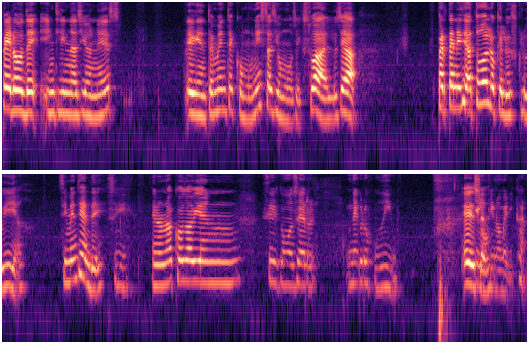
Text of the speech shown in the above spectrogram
pero de inclinaciones evidentemente comunistas y homosexual, o sea, pertenecía a todo lo que lo excluía. ¿Sí me entiende? Sí. Era una cosa bien Sí, como ser negro judío y eso, latinoamericano.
